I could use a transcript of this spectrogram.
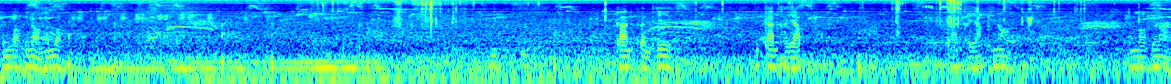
เห็นบ่พี่น้องเห็นบ่ การเคลื่อนที่มีการขยับ การขยับพี่น้องเห็นบอกพี่น้อง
